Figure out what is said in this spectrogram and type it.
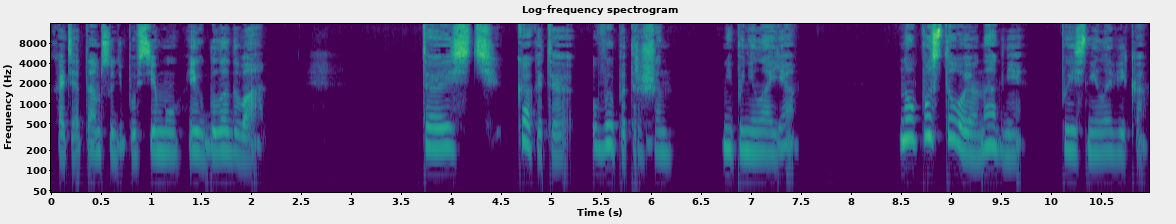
хотя там, судя по всему, их было два». «То есть, как это выпотрошен?» — не поняла я. «Ну, пустой он, Агни», — пояснила Вика.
